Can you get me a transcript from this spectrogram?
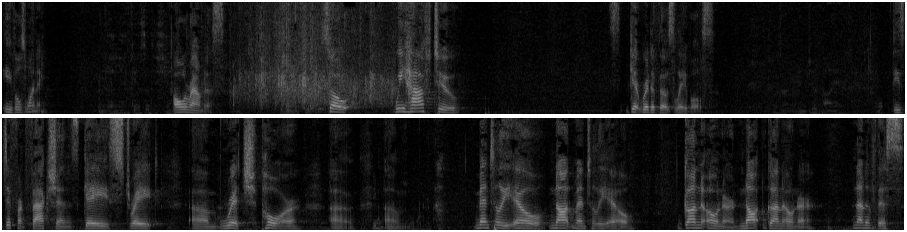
evil's winning. All around us. So we have to get rid of those labels. These different factions, gay, straight, um, rich, poor, uh, um, mentally ill, not mentally ill, gun owner, not gun owner. None of this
